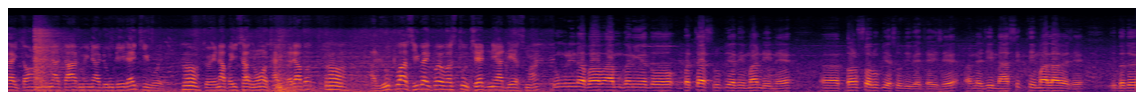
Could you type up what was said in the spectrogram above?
થાય ત્રણ મહિના ચાર મહિના ડુંગળી રાખી હોય તો એના પૈસા ન થાય બરાબર? આ લૂંટવા સિવાય કોઈ વસ્તુ છે જ નહીં આ દેશમાં. ડુંગળીના ભાવ આમ ગણીએ તો પચાસ રૂપિયાથી માંડીને ત્રણસો રૂપિયા સુધી વેચાય છે અને જે નાસિકથી માલ આવે છે એ બધો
